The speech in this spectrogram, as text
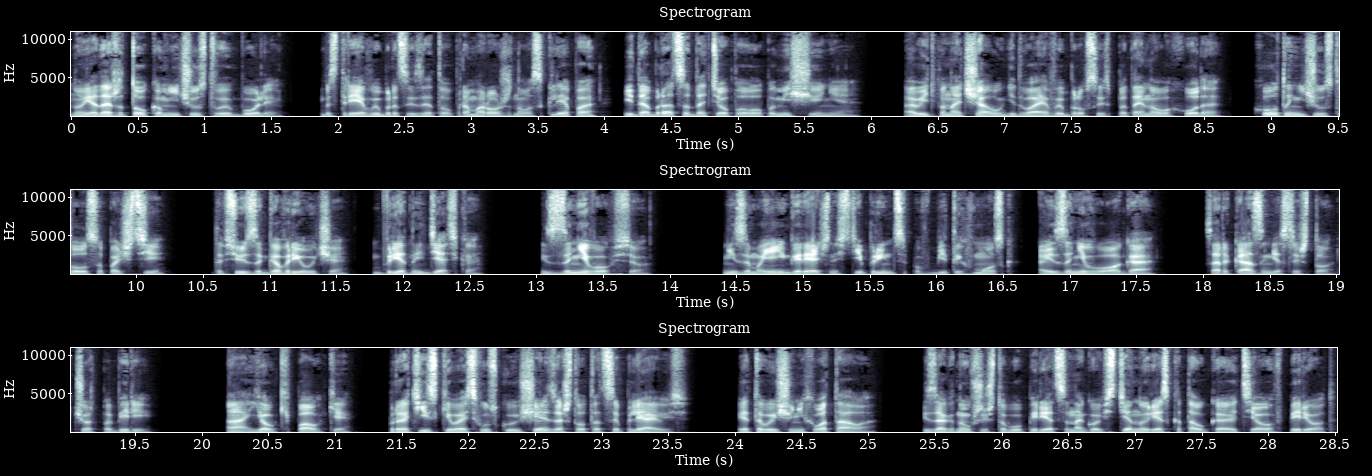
но я даже толком не чувствую боли. Быстрее выбраться из этого промороженного склепа и добраться до теплого помещения. А ведь поначалу, едва я выбрался из потайного хода, холод и не чувствовался почти. Это все из-за Гавриловича, вредный дядька. Из-за него все. Не из-за моей горячности и принципов, битых в мозг, а из-за него, ага. Сарказм, если что, черт побери. А, елки-палки. Протискиваясь в узкую щель, за что-то цепляюсь. Этого еще не хватало. Изогнувшись, чтобы упереться ногой в стену, резко толкаю тело вперед.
